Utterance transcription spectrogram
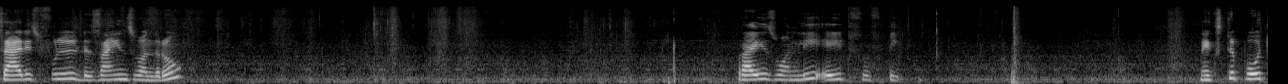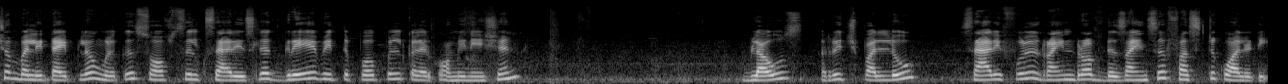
sarees full designs வந்துடும் price only eight fifty next Pochampally டைப்பில் உங்களுக்கு சாஃப்ட் சில்க் சாரீஸில் grey with purple colour combination blouse rich pallu saree full rain drop designs first quality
